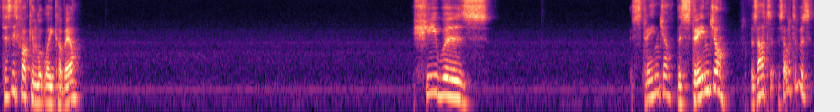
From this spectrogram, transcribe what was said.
Does this fucking look like her? She was Stranger. The Stranger. Is that is that what it was?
